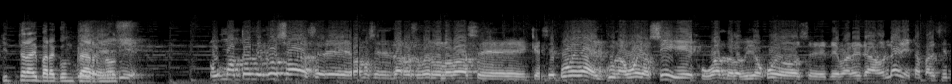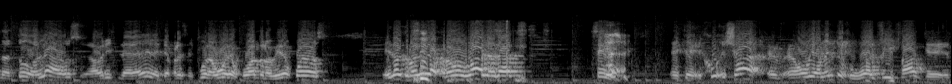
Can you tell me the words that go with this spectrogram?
¿Qué trae para contarnos? Bien, bien. Un montón de cosas, eh, vamos a intentar resumirlo lo más eh, que se pueda. El Kun Agüero sigue jugando los videojuegos eh, de manera online, está apareciendo en todos lados. Abrís la heladera y te aparece el Kun Agüero jugando los videojuegos. El otro día probó Valorant. Sí, este, ya eh, obviamente jugó al FIFA, que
